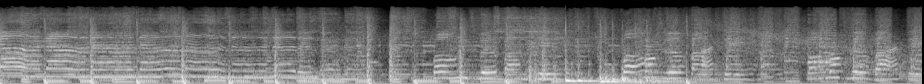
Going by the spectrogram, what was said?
ណាណាណាណាណាណាណាណាបងធ្វើបានទេបងធ្វើបានទេ បងធ្វើបានទេ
